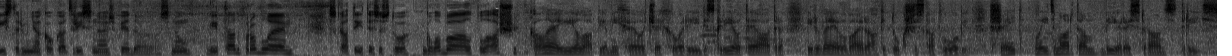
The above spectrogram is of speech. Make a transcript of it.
īstermiņā kaut kāds risinājums piedāvās. Nu, ir tāda problēma skatīties uz to globāli, plaši. Kalēju ielā pie Mihaila Čehova Rīgas Krievu teātra ir vēl vairāki tukši skatlogi. Šeit līdz martam bija restorāns trīs.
